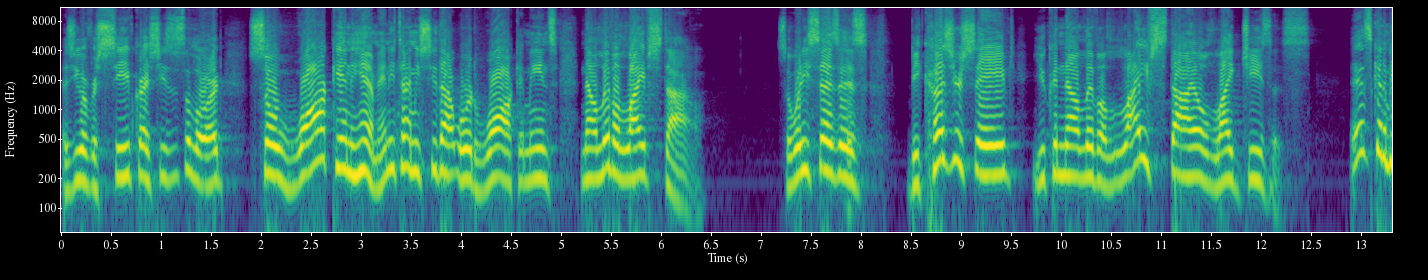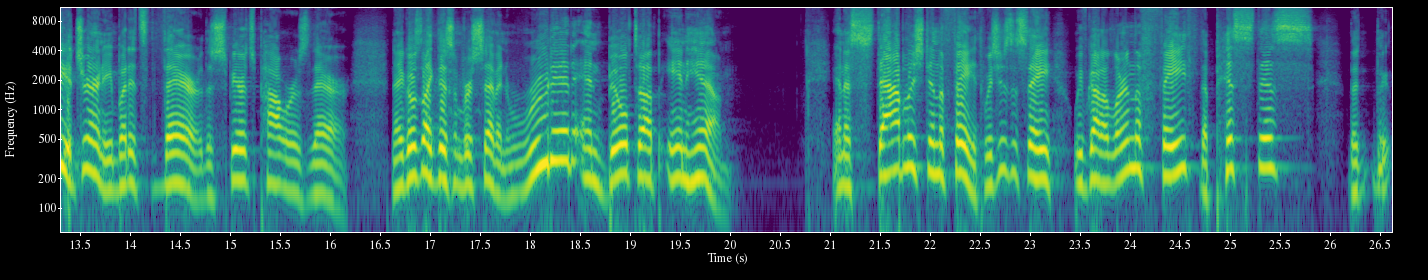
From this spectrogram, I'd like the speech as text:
as you have received Christ Jesus the Lord, so walk in Him. Anytime you see that word walk, it means now live a lifestyle. So, what he says is, because you're saved, you can now live a lifestyle like Jesus. It's going to be a journey, but it's there. The Spirit's power is there. Now it goes like this in verse 7 rooted and built up in Him and established in the faith, which is to say, we've got to learn the faith, the pistis, the, the,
